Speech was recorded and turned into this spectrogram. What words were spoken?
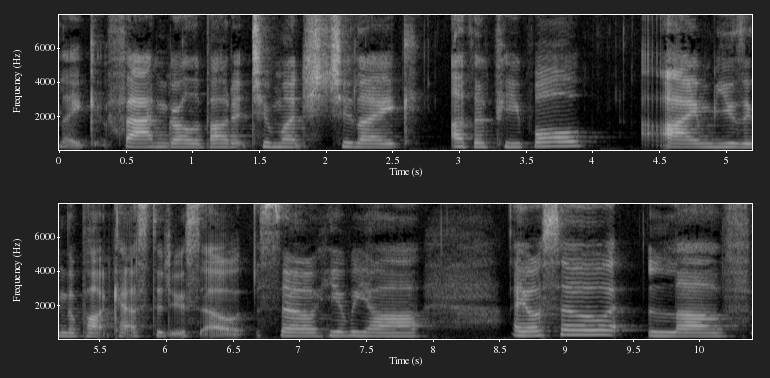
like fangirl about it too much to like other people, I'm using the podcast to do so. So here we are. I also love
